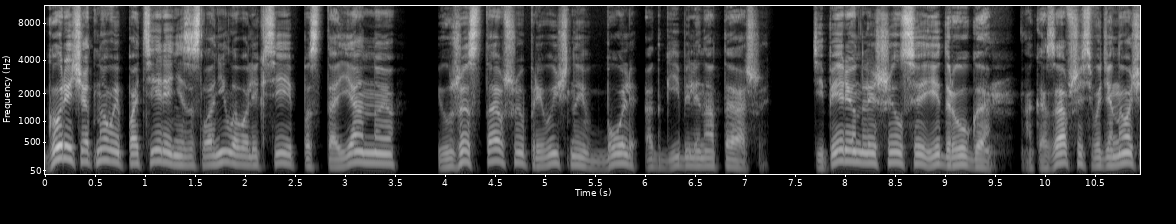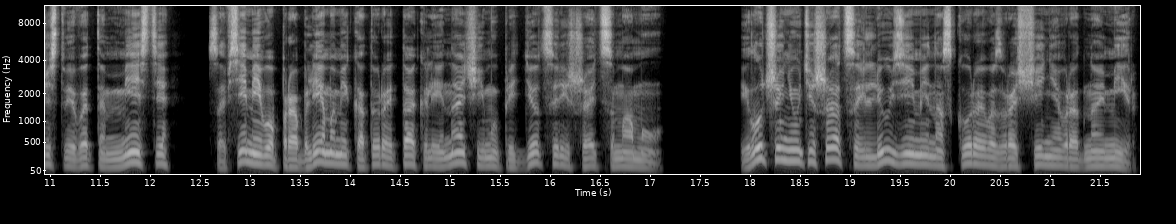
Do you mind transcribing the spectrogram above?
Горечь от новой потери не заслонила в Алексее постоянную и уже ставшую привычной боль от гибели Наташи. Теперь он лишился и друга. Оказавшись в одиночестве в этом месте, со всеми его проблемами, которые так или иначе ему придется решать самому. И лучше не утешаться иллюзиями на скорое возвращение в родной мир.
